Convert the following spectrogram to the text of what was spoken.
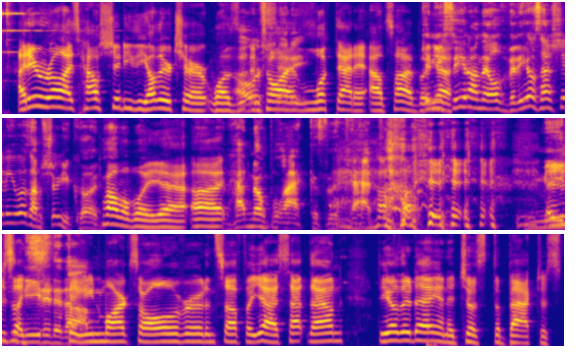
Look, I didn't realize how shitty the other chair was Oh, until I looked at it outside. But Can yeah, you see it on the old videos? How shitty it was? I'm sure you could. Probably, yeah. Uh, It had no black because the cat it's just like it stain up. marks all over it and stuff. But yeah, I sat down the other day and it just the back just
